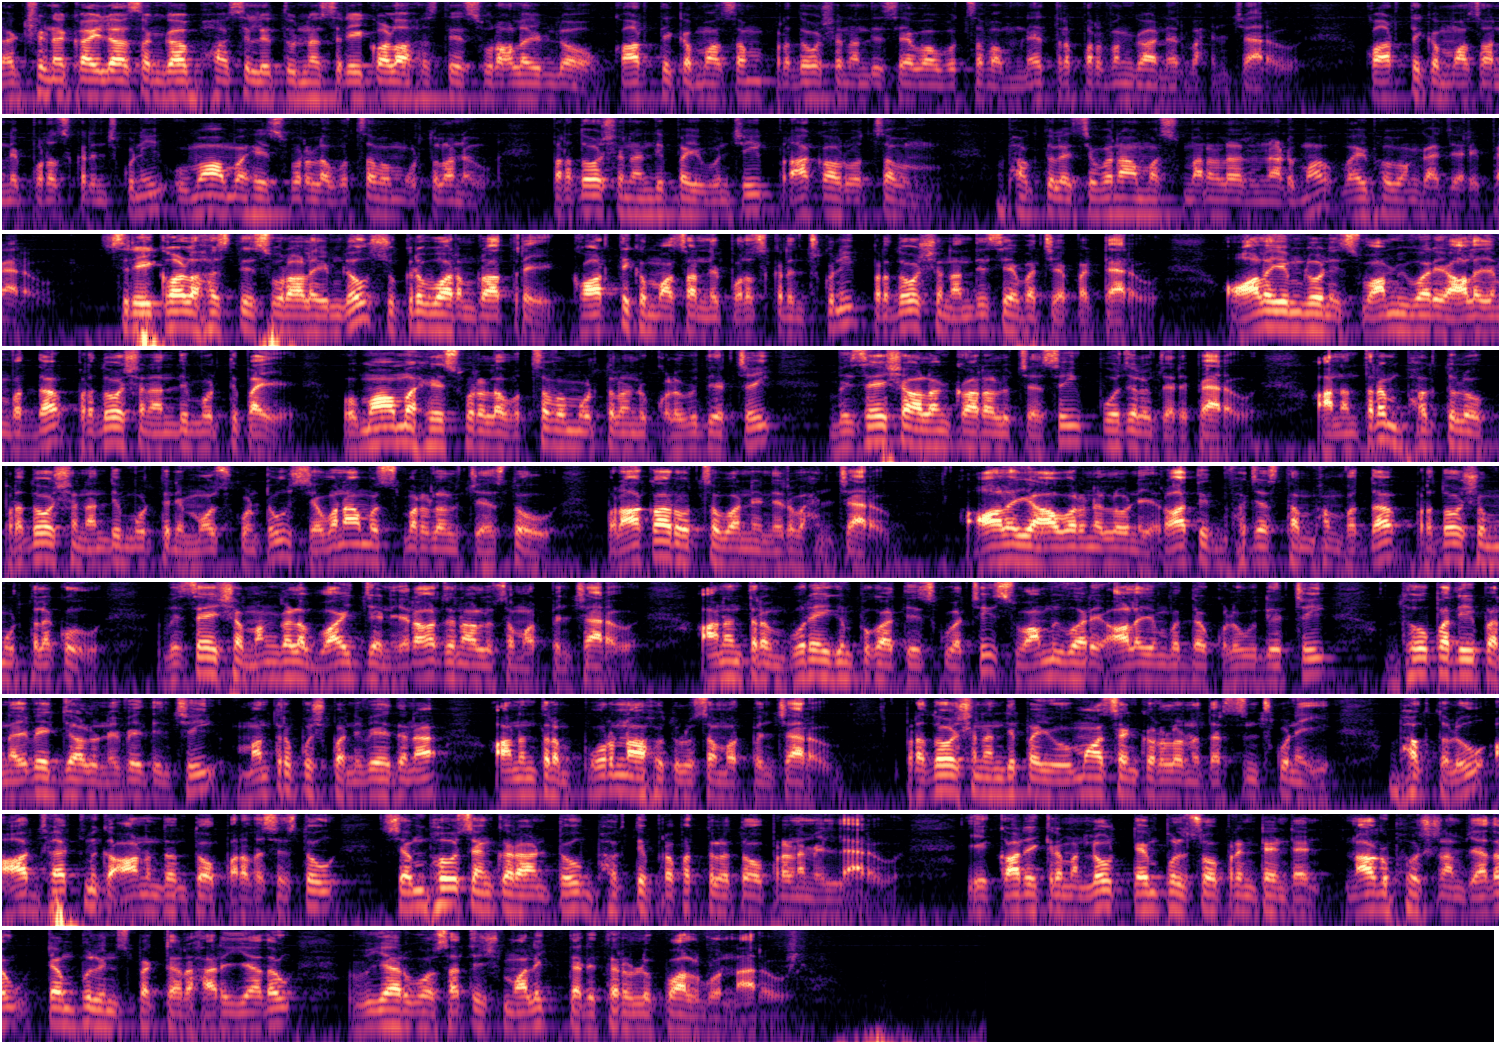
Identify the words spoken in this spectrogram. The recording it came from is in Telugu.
దక్షిణ కైలాసంగా భాసిల్లుతున్న శ్రీకాళహస్తేశ్వరాలయంలో కార్తీక మాసం ప్రదోష నంది సేవ ఉత్సవం నేత్రపర్వంగా నిర్వహించారు. కార్తీక మాసాన్ని పురస్కరించుకుని ఉమామహేశ్వరుల ఉత్సవమూర్తులను ప్రదోష నందిపై ఉంచి ప్రాకారోత్సవం భక్తుల శివనామ స్మరణల నడుమ వైభవంగా జరిపారు. శ్రీకాళహస్తీశ్వరాలయంలో శుక్రవారం రాత్రి కార్తీక మాసాన్ని పురస్కరించుకుని ప్రదోష నందిసేవ చేపట్టారు. ఆలయంలోని స్వామివారి ఆలయం వద్ద ప్రదోష నందిమూర్తిపై ఉమామహేశ్వరుల ఉత్సవమూర్తులను కొలువుదీర్చి విశేష అలంకారాలు చేసి పూజలు జరిపారు. అనంతరం భక్తులు ప్రదోష నందిమూర్తిని మోసుకుంటూ శివనామ స్మరణలు చేస్తూ ప్రాకారోత్సవాన్ని నిర్వహించారు. ఆలయ ఆవరణలోని రాతి ధ్వజస్తంభం వద్ద ప్రదోషమూర్తులకు విశేష మంగళ వాయిద్య నిరాజనాలు సమర్పించారు. అనంతరం ఊరేగింపుగా తీసుకువచ్చి స్వామివారి ఆలయం వద్ద కొలువు తీర్చి ధూపదీప నైవేద్యాలు నివేదించి మంత్రపుష్ప నివేదన అనంతరం పూర్ణాహుతులు సమర్పించారు. ప్రదోష నందిపై ఉమాశంకరులను దర్శించుకుని భక్తులు ఆధ్యాత్మిక ఆనందంతో పరవశిస్తూ శంభో శంకర అంటూ భక్తి ప్రపత్తులతో ప్రణమిల్లారు. ఈ కార్యక్రమంలో temple superintendent Nagabhushanam Yadav temple inspector Hari Yadav VRO Satish Malik తదితరులు పాల్గొన్నారు.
